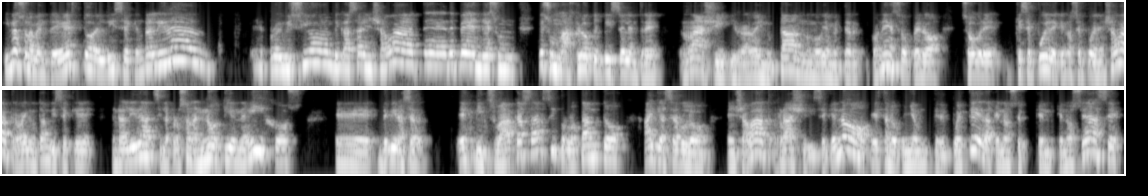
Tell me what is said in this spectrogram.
Y no solamente esto, él dice que en realidad prohibición de cazar en Shabbat, eh, depende, es un, es un que dice él entre Rashi y Rabbeinu Tam, no me voy a meter con eso, pero sobre qué se puede, qué no se puede en Shabbat, Rabbeinu Tam dice que en realidad si la persona no tiene hijos, eh, debiera ser, es mitzvah casarse y por lo tanto hay que hacerlo en Shabbat, Rashi dice que no, esta es la opinión que después queda, que no se, que, que no se hace,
